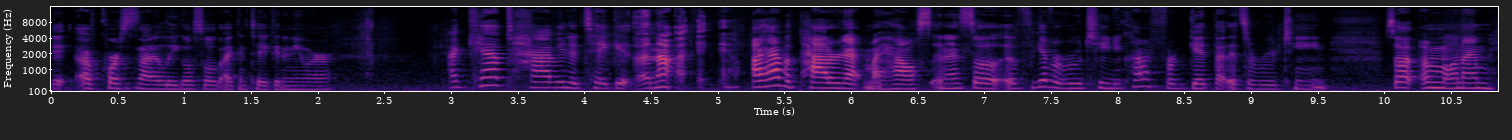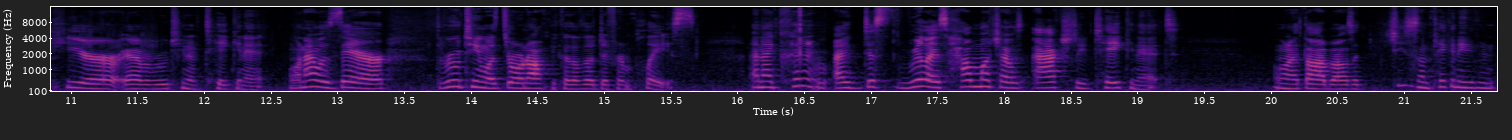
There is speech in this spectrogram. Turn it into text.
it, of course it's not illegal, so I can take it anywhere. I kept having to take it, and I, I have a pattern at my house, and so if you have a routine, you kind of forget that it's a routine. So um, when I'm here, I have a routine of taking it. When I was there, the routine was thrown off because I was a different place, and I couldn't. I just realized how much I was actually taking it when I thought about it, I was like, Jesus, I'm taking it even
